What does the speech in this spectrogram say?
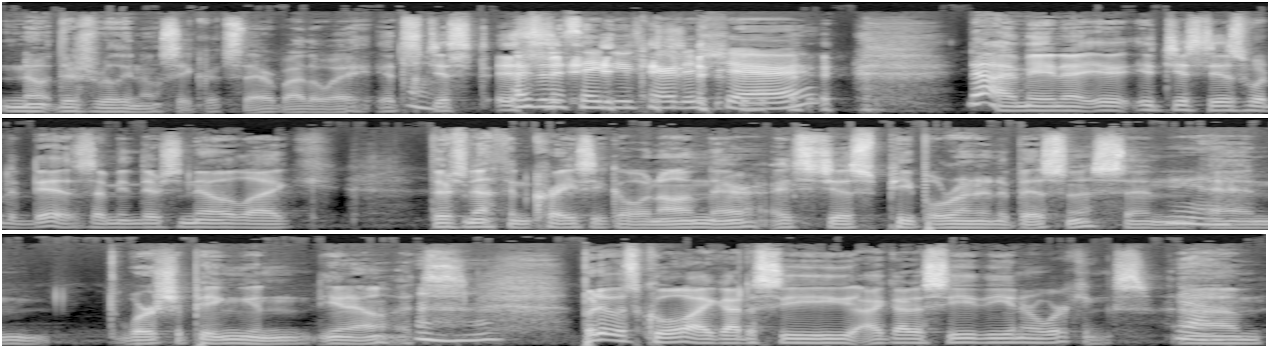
no, there's really no secrets there, by the way. It's just. Oh, I was going to say, do you care to share? No, I mean, it, it just is what it is. I mean, there's no like, there's nothing crazy going on there. It's just people running a business and, Yeah. and worshiping and, you know, it's, but it was cool. I got to see, I got to see the inner workings. Yeah. Um,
